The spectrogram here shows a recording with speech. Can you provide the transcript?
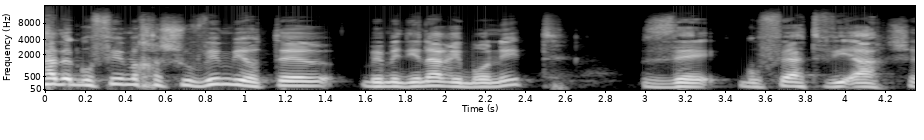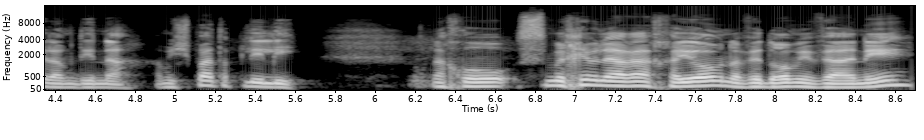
אחד הגופים החשובים ביותר במדינה ריבונית זה גופי התביעה של המדינה, המשפט הפלילי. אנחנו שמחים לארח היום, נווה דרומי ואני,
